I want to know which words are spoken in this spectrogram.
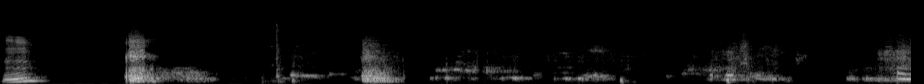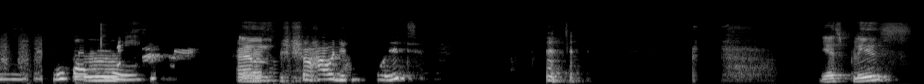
Hmm? Um, Um, so how did you put it? Yes, please.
